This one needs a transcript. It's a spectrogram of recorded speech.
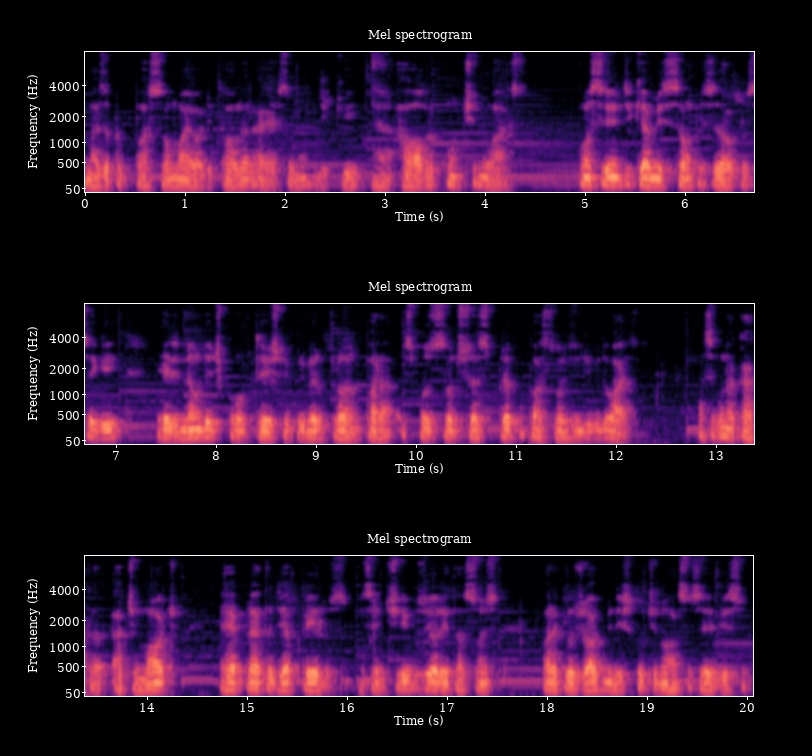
mas a preocupação maior de Paulo era essa, né? de que né, a obra continuasse. Consciente de que a missão precisava prosseguir, ele não dedicou o texto em primeiro plano para a exposição de suas preocupações individuais. A segunda carta a Timóteo é repleta de apelos, incentivos e orientações para que o jovem ministro continuasse o serviço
